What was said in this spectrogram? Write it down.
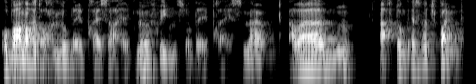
Obama hat auch einen Nobelpreis erhalten, ne? Friedensnobelpreis. Na gut, aber hm, Achtung, es wird spannend.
